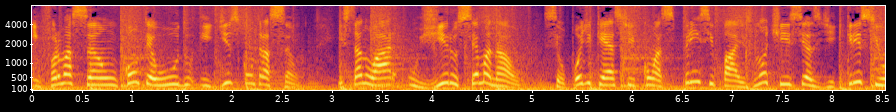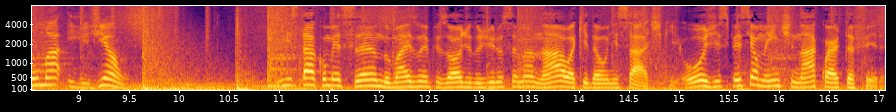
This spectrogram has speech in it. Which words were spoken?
Informação, conteúdo e descontração. Está no ar o Giro Semanal, seu podcast com as principais notícias de Criciúma e região. E está começando mais um episódio do Giro Semanal aqui da Unisatic, hoje especialmente na quarta-feira.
